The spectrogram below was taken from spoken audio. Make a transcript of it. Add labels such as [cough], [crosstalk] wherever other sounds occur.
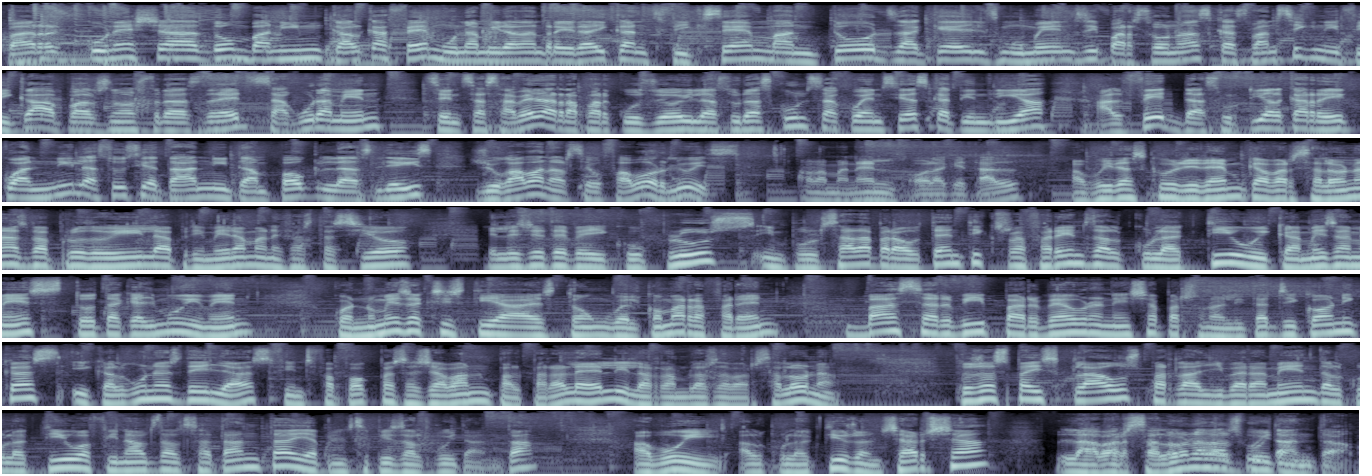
Per conèixer d'on venim cal que fem una mirada enrere i que ens fixem en tots aquells moments i persones que es van significar pels nostres drets, segurament sense saber la repercussió i les dures conseqüències que tindria el fet de sortir al carrer quan ni la societat ni tampoc les lleis jugaven al seu favor, Lluís. Hola, Manel. Hola, què tal? Avui descobrirem que a Barcelona es va produir la primera manifestació LGTBIQ+, impulsada per autèntics referents del col·lectiu i que, a més a més, tot aquell moviment, quan només existia Stonewall com a referent, va servir per veure néixer personalitats icòniques i que algunes d'elles fins fa poc passejaven pel Paral·lel i les Rambles de Barcelona. Dos espais claus per l'alliberament del col·lectiu a finals dels 70 i a principis dels 80. Avui, el Col·lectius en xarxa, la Barcelona dels 80.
